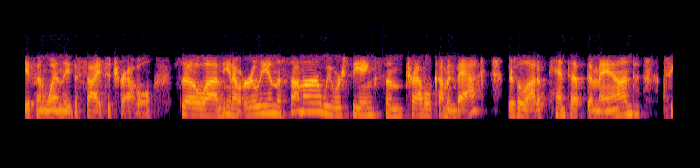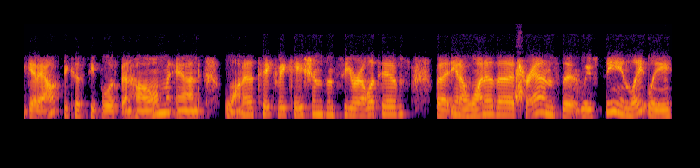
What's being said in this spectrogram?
if and when they decide to travel. So, um, you know, early in the summer, we were seeing some travel coming back. There's a lot of pent up demand to get out because people have been home and want to take vacations and see relatives. But, you know, one of the trends that we've seen lately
